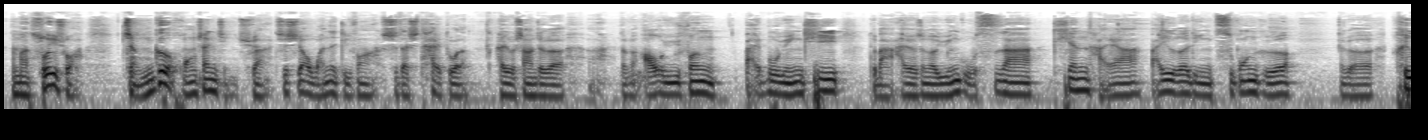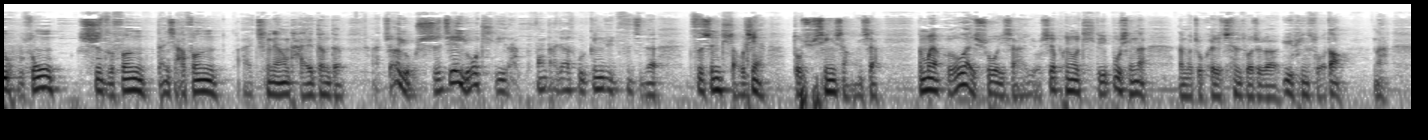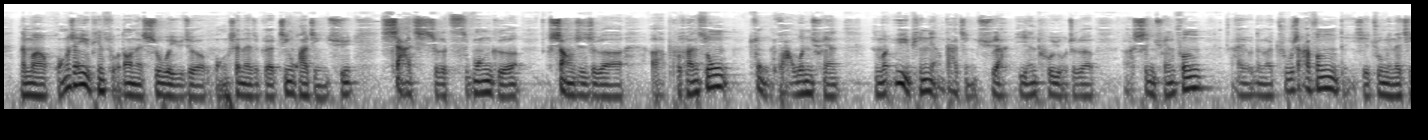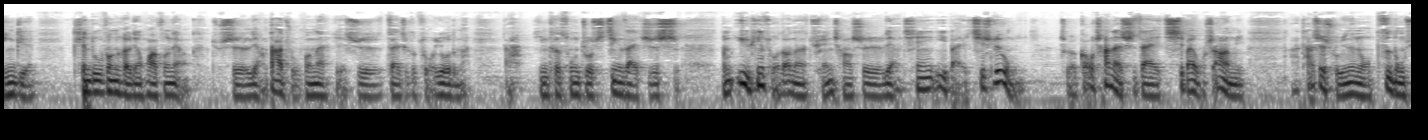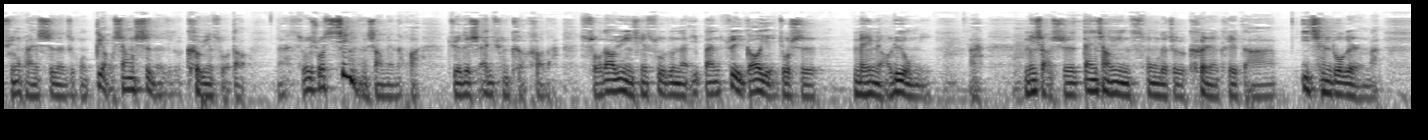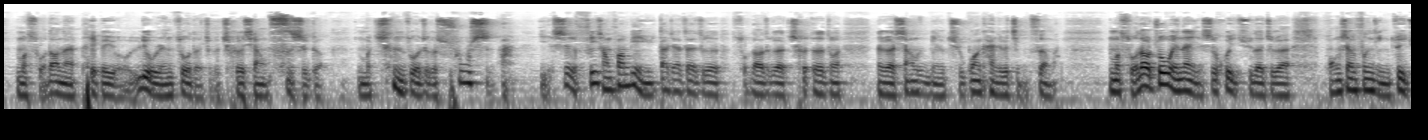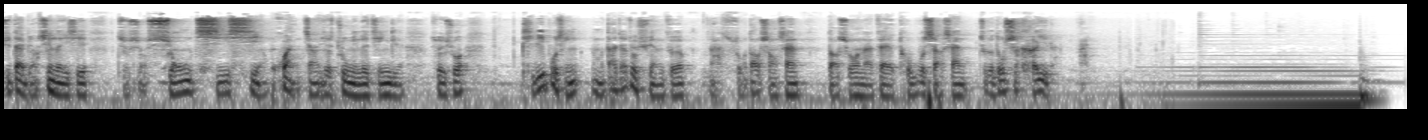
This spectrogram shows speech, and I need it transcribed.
那么所以说啊，整个黄山景区啊，其实要玩的地方啊，实在是太多了。还有像这个啊，那个鳌鱼峰、百步云梯，对吧？还有这个云谷寺啊、天台啊、白鹅岭、慈光阁、那个黑虎松、狮子峰、丹霞峰啊、清凉台等等啊，只要有时间有体力的，不妨大家会根据自己的自身条件都去欣赏一下。那么要额外说一下，有些朋友体力不行的，那么就可以乘坐这个玉屏索道。那，那么黄山玉屏索道呢，是位于这个黄山的这个精华景区，下起这个慈光阁，上至这个呃蒲团松纵华温泉。那么玉屏两大景区啊，沿途有这个啊圣泉峰，还有那个朱砂峰等一些著名的景点。天都峰和莲花峰两就是两大主峰呢，也是在这个左右的嘛。啊，迎客松就是近在咫尺。那么玉屏索道呢，全长是两千一百七十六米。这个高差呢是在七百五十二米，啊，它是属于那种自动循环式的这种吊箱式的这个客运索道啊，所以说性能上面的话，绝对是安全可靠的。索道运行速度呢，一般最高也就是每秒六米，啊，每小时单向运送的这个客人可以达一千多个人吧。那么索道呢，配备有六人座的这个车厢四十个，那么乘坐这个舒适啊，也是非常方便于大家在这个索道这个车呃这么那个箱子里面去观看这个景色嘛。那么索道周围呢，也是汇聚了这个黄山风景最具代表性的一些，就是雄奇险幻这样一些著名的景点。所以说，体力不行，那么大家就选择啊索道上山，到时候呢再徒步下山，这个都是可以的。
